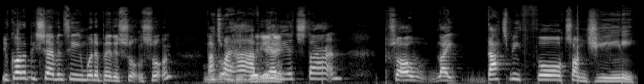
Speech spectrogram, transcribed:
You've got to be 17 with a bit of something, something. That's why Harvey Elliott's starting. So, like, that's my thoughts on Gini.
